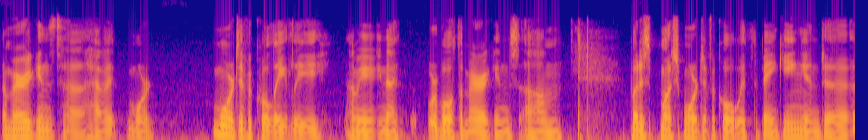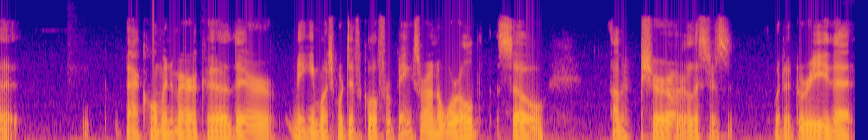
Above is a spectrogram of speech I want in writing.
Americans uh, have it more more difficult lately. I mean, I, we're both Americans, um, but it's much more difficult with the banking. And uh, back home in America, they're making it much more difficult for banks around the world. So I'm sure our listeners would agree that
